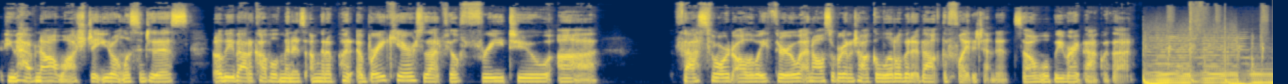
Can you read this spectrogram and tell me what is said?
if you have not watched it, you don't listen to this. It'll be about a couple of minutes. I'm going to put a break here so that feel free to uh, fast forward all the way through. And also, we're going to talk a little bit about the flight attendant. So we'll be right back with that.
